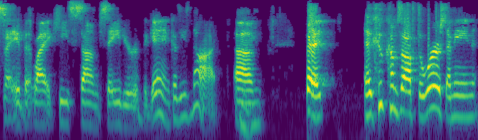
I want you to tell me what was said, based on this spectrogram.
say that like he's some savior of the game because he's not. Mm-hmm. Um, but like who comes off the worst? I mean,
